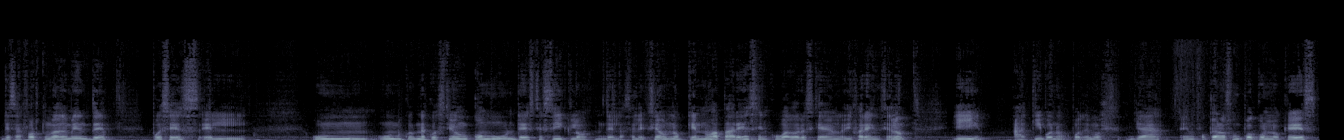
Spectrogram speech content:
desafortunadamente, pues es el, un, una cuestión común de este ciclo de la selección, ¿no? Que no aparecen jugadores que hagan la diferencia, ¿no? Y aquí, bueno, podemos ya enfocarnos un poco en lo que es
